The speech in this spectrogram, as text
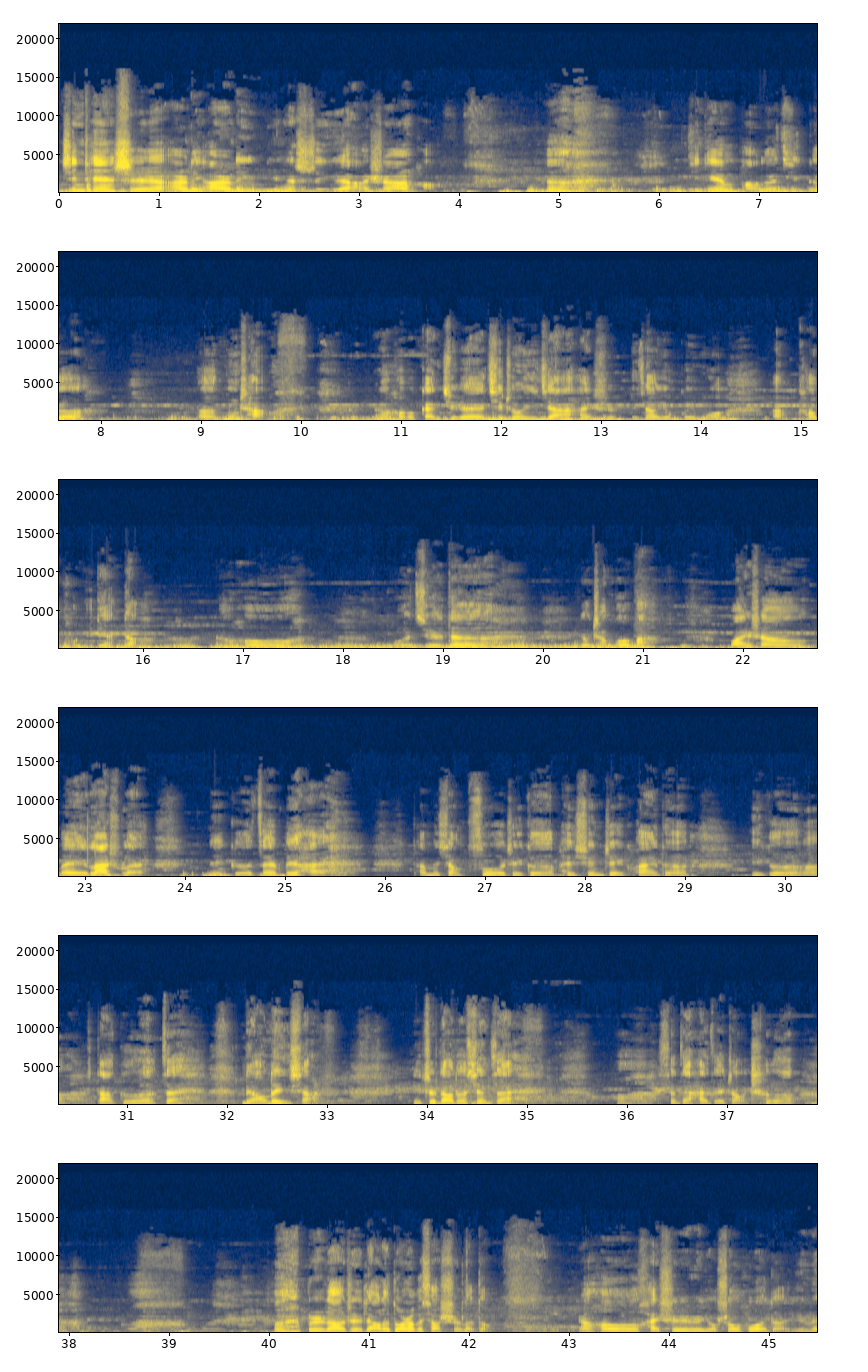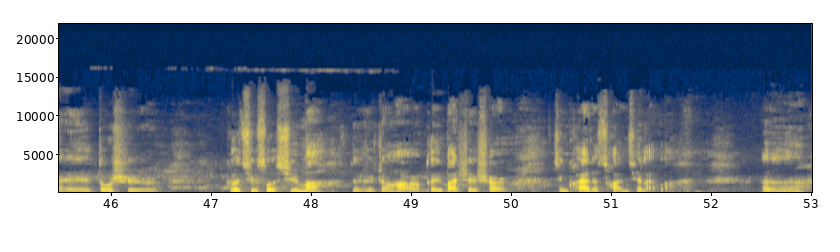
今天是二零二零年十一月二十二号。嗯，今天跑了几个呃工厂，然后感觉其中一家还是比较有规模啊，靠谱一点的。然后我觉得有成果吧。晚上被拉出来，那个在北海，他们想做这个培训这块的。一个大哥在聊了一下，一直聊到现在，啊，现在还在找车，哎，不知道这聊了多少个小时了都，然后还是有收获的，因为都是各取所需嘛，就是正好可以把这事儿尽快的攒起来了，嗯，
